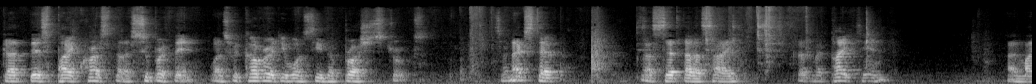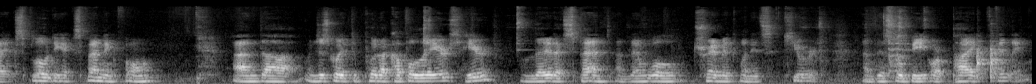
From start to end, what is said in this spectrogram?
got this pie crust that is super thin. Once we cover it, you won't see the brush strokes. So next step, let's set that aside. Got my pie tin and my exploding expanding foam. And uh, I'm just going to put a couple layers here, let it expand, and then we'll trim it when it's cured. And this will be our pie filling.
